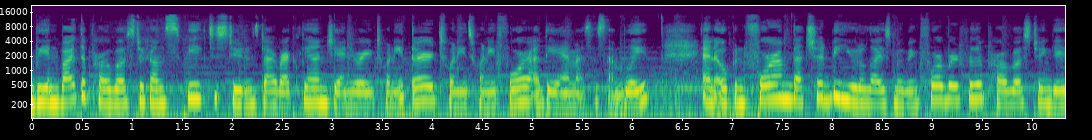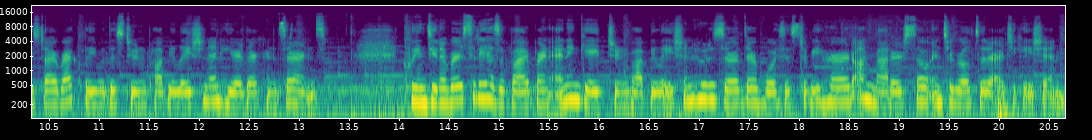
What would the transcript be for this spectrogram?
We invite the provost to come speak to students directly on January 23, 2024 at the AMS Assembly, an open forum that should be utilized moving forward for the provost to engage directly with the student population and hear their concerns. Queen's University has a vibrant and engaged student population who deserve their voices to be heard on matters so integral to their education.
